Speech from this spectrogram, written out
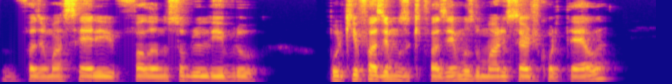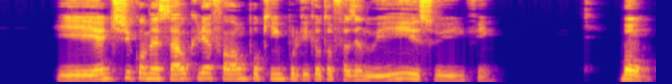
vou fazer uma série falando sobre o livro Por que Fazemos o que Fazemos, do Mário Sérgio Cortella. E antes de começar, eu queria falar um pouquinho por que, que eu estou fazendo isso, enfim. Bom,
